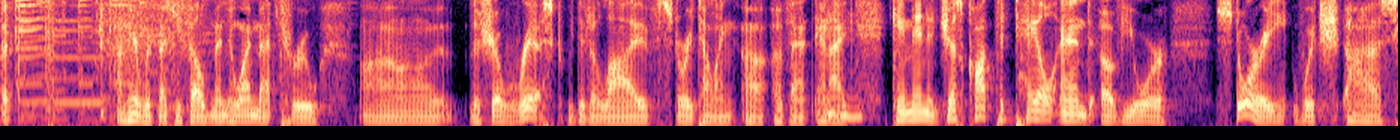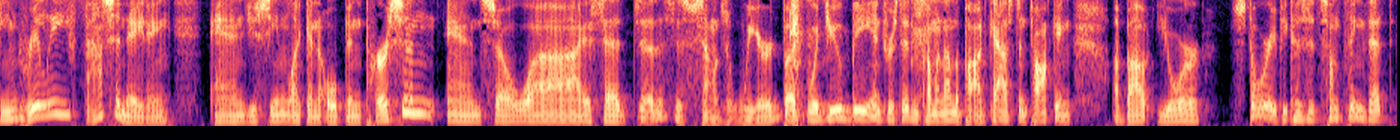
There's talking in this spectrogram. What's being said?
I'm here with Becky Feldman, who I met through uh, the show Risk. We did a live storytelling uh, event, and mm-hmm. I came in and just caught the tail end of your story, which uh, seemed really fascinating. And you seem like an open person, and so uh, I said, uh, "This is, sounds weird, but would you be interested in coming on the podcast and talking about your story because it's something that."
